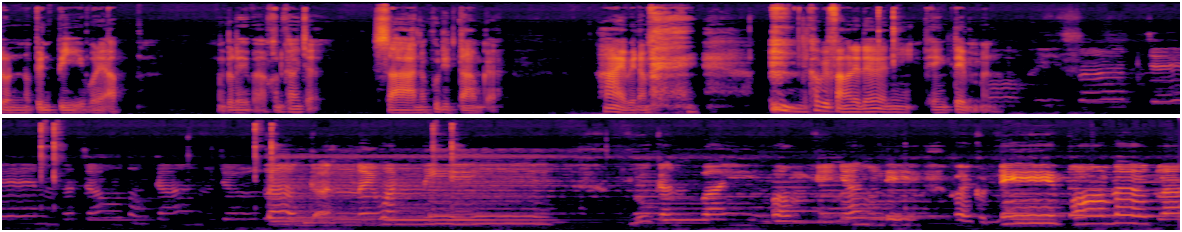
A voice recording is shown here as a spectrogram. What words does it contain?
ดนเป็นปีบ่ได้อัปมันก็เลยว่าค่อนข้างจะซานะผู้ติดตามก็หายไปนำเข้าไปฟังได้เด้อนี่ เพลงเต็มมันกันในวันนี้อยู่กันไว้บ่มียังดีคอยคนนี้พร้อมเลิกลา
